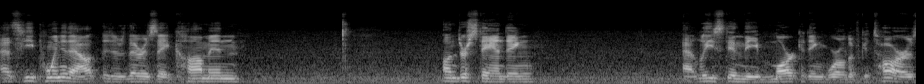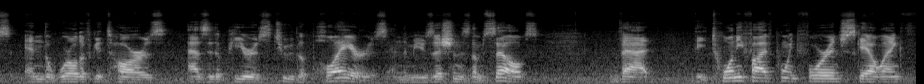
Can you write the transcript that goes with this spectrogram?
As he pointed out, there is a common understanding, at least in the marketing world of guitars and the world of guitars as it appears to the players and the musicians themselves that the 25.4 inch scale length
